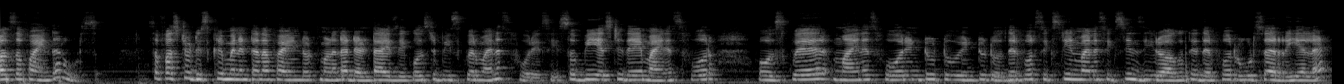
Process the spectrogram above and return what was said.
also find the roots so first ಡಿಸ್ಕ್ರಿಮಿನೆಂಟನ್ನು ಫೈಂಡ್ ಔಟ್ ಮಾಡೋಣ. Delta is equals to B square minus four A C so B ಎಷ್ಟಿದೆ? Minus four square minus four into two into two therefore sixteen minus sixteen zero ಆಗುತ್ತೆ. Therefore roots are real and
